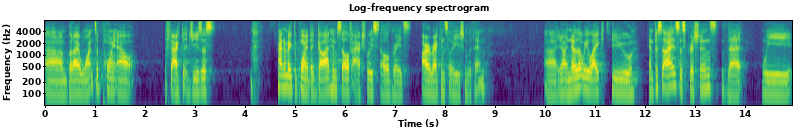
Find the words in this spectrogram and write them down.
um, but I want to point out the fact that Jesus, trying to make the point that God himself actually celebrates our reconciliation with him. Uh, you know, I know that we like to emphasize as Christians that we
